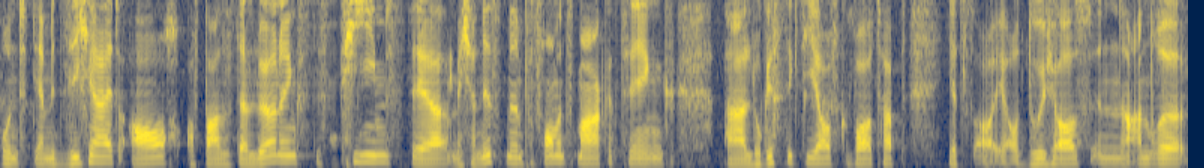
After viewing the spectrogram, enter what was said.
und der mit Sicherheit auch auf Basis der Learnings des Teams, der Mechanismen, Performance Marketing, äh, Logistik, die ihr aufgebaut habt, jetzt auch, ja, durchaus in andere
